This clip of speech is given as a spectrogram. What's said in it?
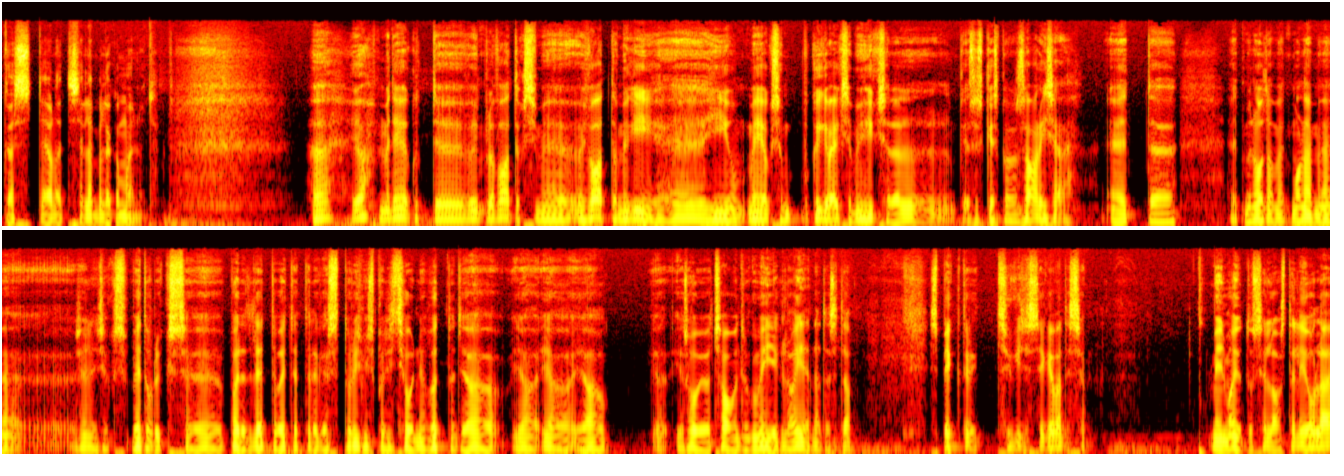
kas te olete selle peale ka mõelnud? Äh, jah, me tegelikult äh, võib-olla vaataksime või vaatamegi Hiiu, meie jaoks on kõige väiksem ühik sellel, selles keskkonnas on saar ise, et äh, et me loodame, et me oleme äh, selliseks veduriks äh, paljudele ettevõtjatele, kes turismis positsiooni on võtnud ja, ja, ja ja, ja soovivad samamoodi nagu meiegi laiendada seda spektrit sügisesse ja kevadesse. Meil majutust sel aastal ei ole,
